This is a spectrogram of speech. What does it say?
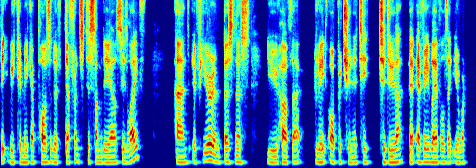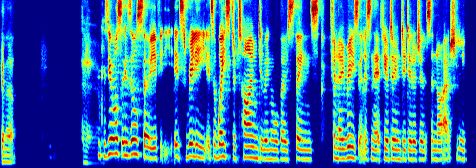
that we can make a positive difference to somebody else's life. And if you're in business, you have that great opportunity to do that at every level that you're working at. Um, because you also is also if it's really it's a waste of time doing all those things for no reason, isn't it? If you're doing due diligence and not actually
